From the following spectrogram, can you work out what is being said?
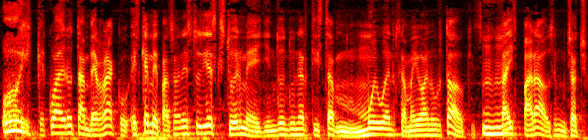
¡Uy, qué cuadro tan berraco! Es que me pasó en estos días que estuve en Medellín donde un artista muy bueno que se llama Iván Hurtado, que está disparado ese muchacho.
